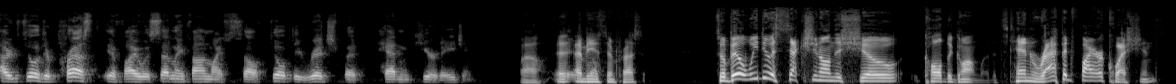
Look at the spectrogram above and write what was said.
I would feel depressed if I was suddenly found myself filthy rich but hadn't cured aging. Wow. Okay, I mean, it's impressive. So, Bill, we do a section on this show called The Gauntlet. It's 10 rapid fire questions.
